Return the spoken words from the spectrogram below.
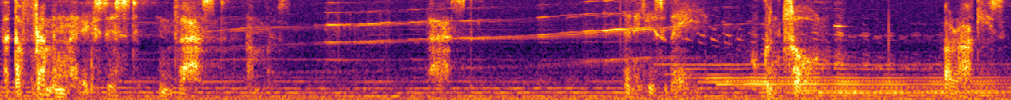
That the Fremen exist in vast numbers. Vast. And it is they control Iraqis.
